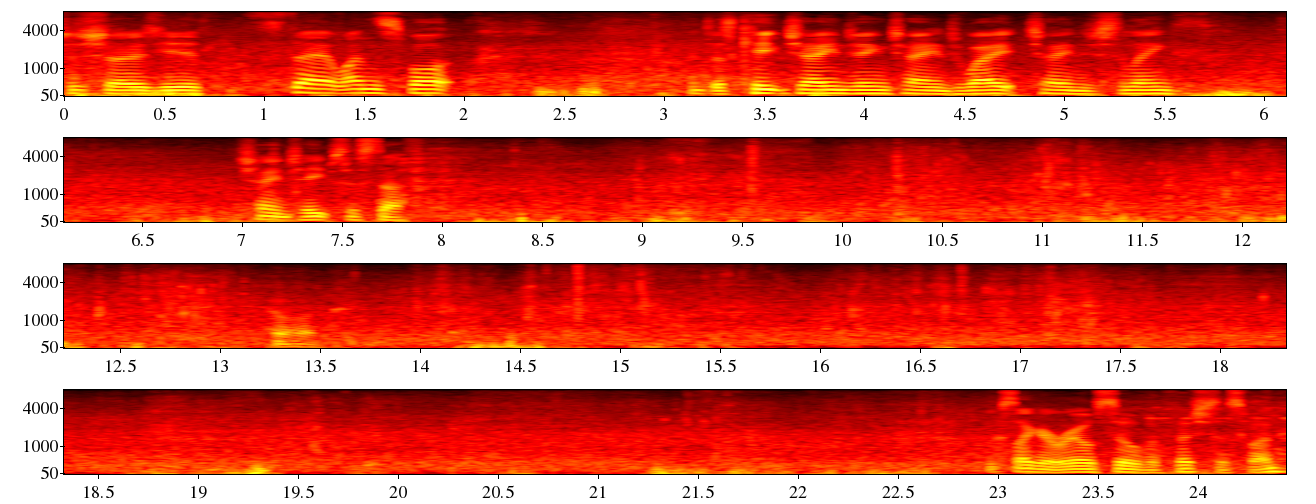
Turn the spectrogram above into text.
Just shows you stay at one spot and just keep changing change weight change length change heaps of stuff. Looks like a real silver fish this one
